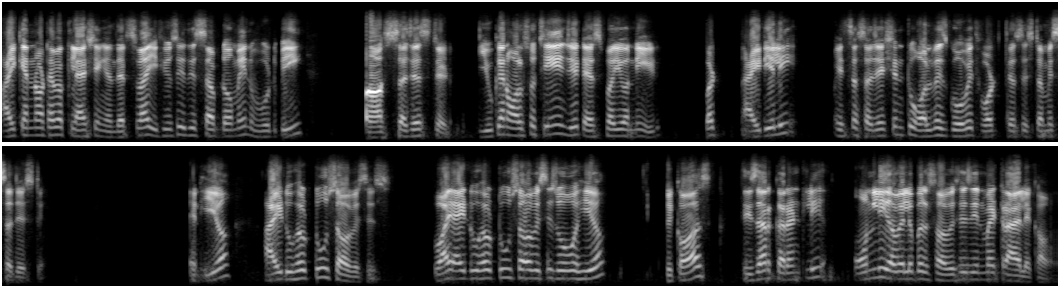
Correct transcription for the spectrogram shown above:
I cannot have a clashing and that's why if you see this subdomain would be uh, suggested. You can also change it as per your need, but ideally it's a suggestion to always go with what the system is suggesting. And here I do have two services. Why I do have two services over here? Because these are currently only available services in my trial account.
